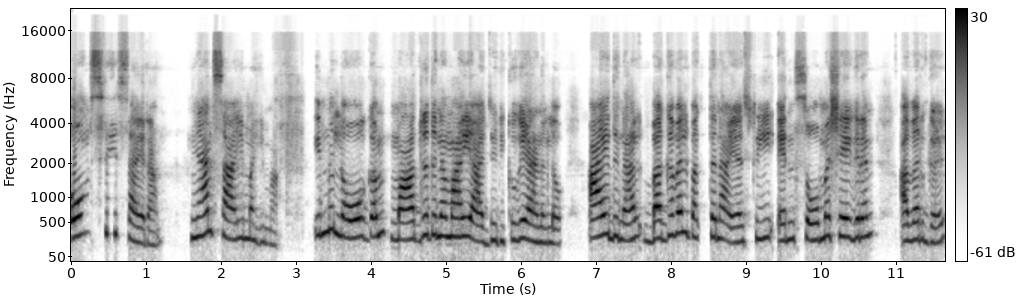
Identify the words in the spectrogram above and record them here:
ഓം ശ്രീ സായിറാം ഞാൻ സായി മഹിമ. ഇന്ന് ലോകം മാതൃദിനമായി ആചരിക്കുകയാണല്ലോ. ആയതിനാൽ ഭഗവത് ഭക്തനായ ശ്രീ എൻ സോമശേഖരൻ അവർകൾ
